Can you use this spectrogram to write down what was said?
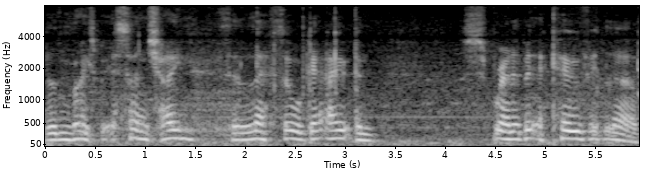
A nice bit of sunshine, so let's all get out and spread a bit of COVID love.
